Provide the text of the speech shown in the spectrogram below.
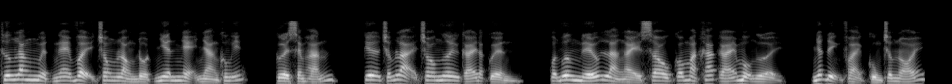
Thương Lăng Nguyệt nghe vậy trong lòng đột nhiên nhẹ nhàng không ít, cười xem hắn, kia chấm lại cho ngươi cái đặc quyền, quận vương nếu là ngày sau có mặt khác gái mộ người, nhất định phải cùng chấm nói,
